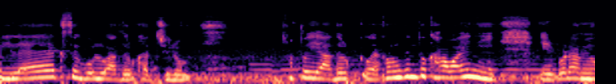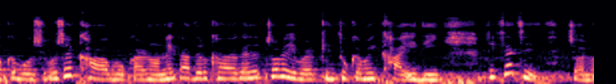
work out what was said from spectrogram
রিল্যাক্সে গোলু আদর খাচ্ছিল। তো এই আদর এখনও কিন্তু খাওয়াইনি। এরপরে আমি ওকে বসে বসে খাওয়াবো। কারণ অনেক আদর খাওয়া গেছে। চলো এবার কিন্তু ওকে আমি খাইয়ে দিই। ঠিক আছে? চলো।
